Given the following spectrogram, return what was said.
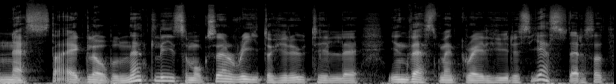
Nästa är Global Net Lease som också är en REIT och hyr ut till eh, investment grade hyresgäster. Så att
